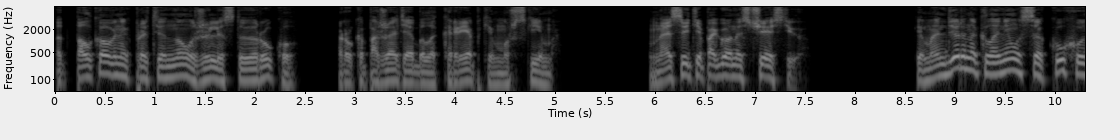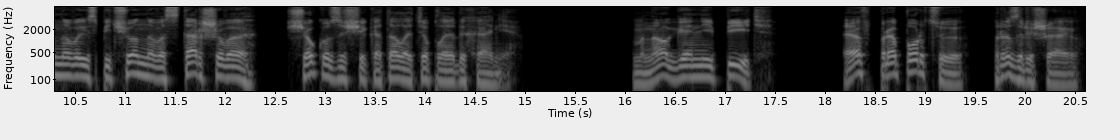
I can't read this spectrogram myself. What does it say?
Подполковник протянул жилистую руку, Рукопожатие было крепким, мужским. «Носите погоны с честью!» Командир наклонился к уху новоиспеченного старшего, щеку защекотало теплое дыхание. «Много не пить, а в пропорцию разрешаю».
